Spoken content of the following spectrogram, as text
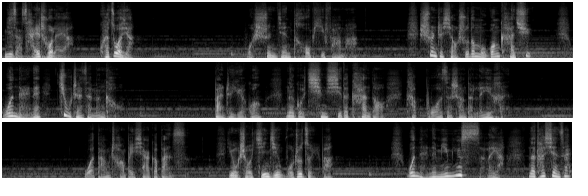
你咋才出来呀？快坐下。”我瞬间头皮发麻，顺着小叔的目光看去，我奶奶就站在门口。伴着月光，能够清晰的看到她脖子上的勒痕。我当场被吓个半死，用手紧紧捂住嘴巴。我奶奶明明死了呀，那她现在……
